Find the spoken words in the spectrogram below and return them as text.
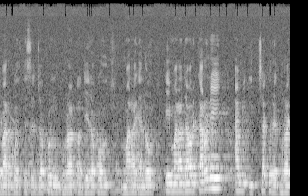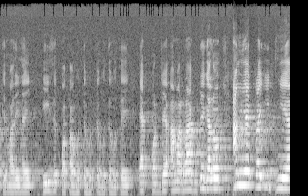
এবার বলতেছে, যখন ঘোড়াটা যেরকম মারা গেল, এই মারা যাওয়ার কারণে আমি ইচ্ছা করে ঘোড়াকে মারি নাই। এই যে কথা হতে হতে হতে হতে এক পর্যায়ে আমার রাগ উঠে গেল। আমি একটা ইট নিয়ে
